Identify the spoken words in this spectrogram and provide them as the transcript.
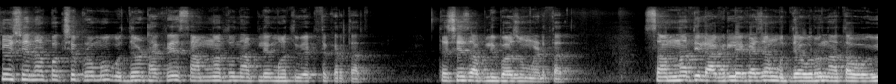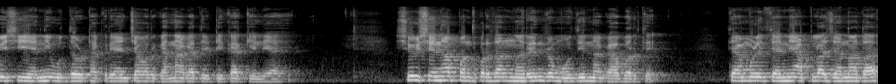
शिवसेना पक्षप्रमुख उद्धव ठाकरे सामनातून आपले मत व्यक्त करतात. तसेच आपली बाजू मांडतात. सामनातील अग्रलेखाच्या मुद्द्यावरून आता ओवेशी यांनी उद्धव ठाकरे यांच्यावर घणाघाती टीका केली आहे. शिवसेना पंतप्रधान नरेंद्र मोदींना घाबरते. त्यामुळे त्यांनी आपला जनाधार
